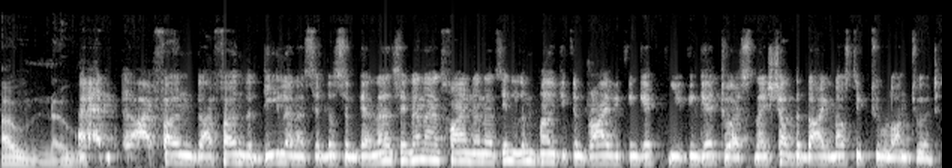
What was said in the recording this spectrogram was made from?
Oh no. And I phoned I phoned the dealer and I said, listen, can they said, no, no, it's fine. No, no, it's in limp mode. You can drive. You can get you can get to us. And they shoved the diagnostic tool onto it,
